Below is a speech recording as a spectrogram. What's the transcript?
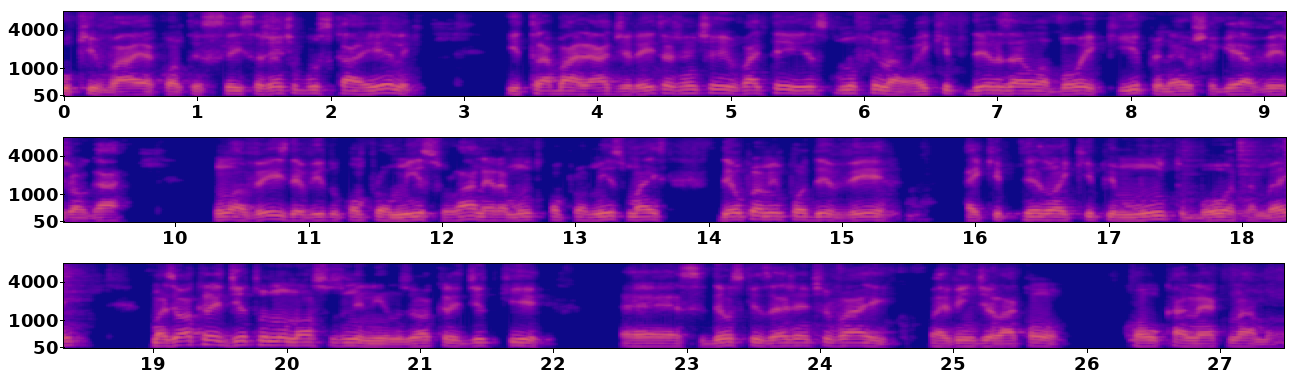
o que vai acontecer. E se a gente buscar Ele e trabalhar direito, a gente vai ter êxito no final. A equipe deles é uma boa equipe, né? Eu cheguei a ver jogar uma vez devido ao compromisso lá, né? Era muito compromisso, mas deu para mim poder ver a equipe deles, uma equipe muito boa também. Mas eu acredito nos nossos meninos. Eu acredito que, é, se Deus quiser, a gente vai, vai vir de lá com, com o caneco na mão.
